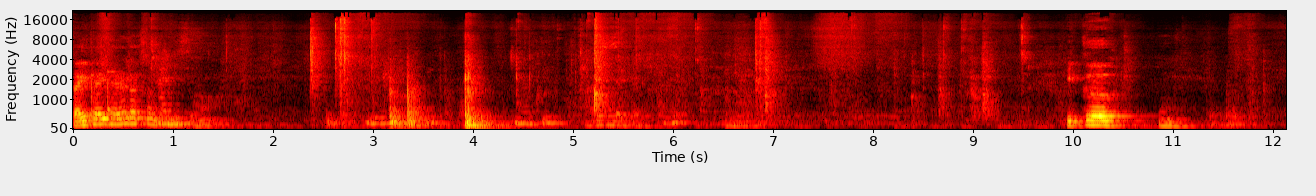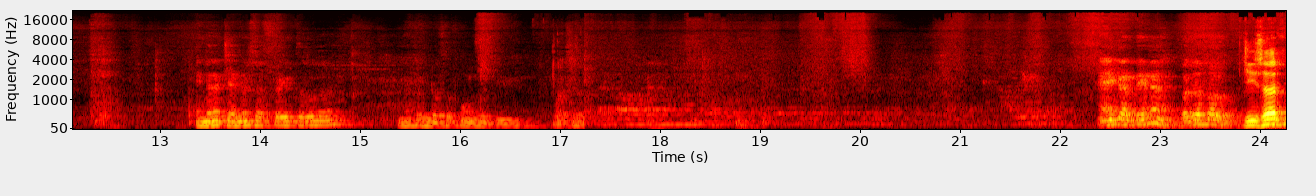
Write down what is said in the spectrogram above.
27 ਹੈ ਹੈ ਡਾਕਟਰ ਹਾਂਜੀ ਸਰ। ਇੱਕ ਇਹਨਾਂ ਦਾ ਚੈਨਲ ਸਬਸਕ੍ਰਾਈਬ ਕਰੋ ਜਰਾ ਮੈਂ ਤੁਹਾਨੂੰ ਦੱਸੋ ਫੋਨ ਕਰਦੀ ਹਾਂ ਐ ਕਰਦੇ ਨਾ ਬਤਾ ਸਾਹਿਬ ਜੀ ਸਰ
